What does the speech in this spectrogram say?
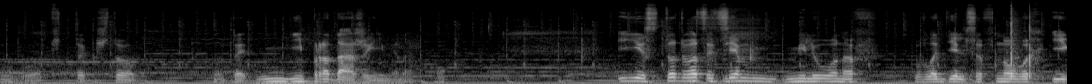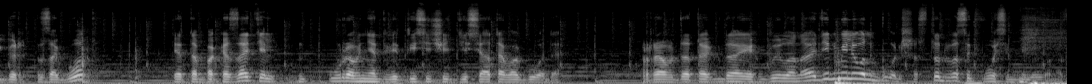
Вот, так что это не продажи именно. И 127 миллионов владельцев новых игр за год это показатель уровня 2010 года. Правда, тогда их было на 1 миллион больше, 128 миллионов.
